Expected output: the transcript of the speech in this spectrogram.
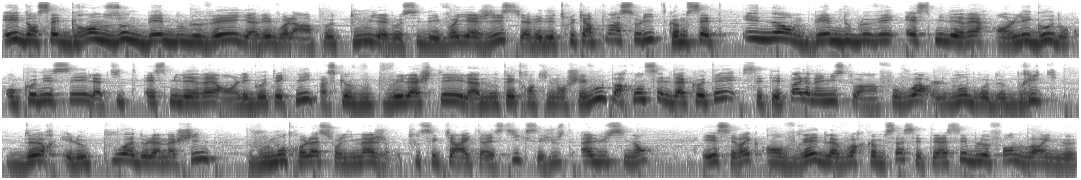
Et dans cette grande zone BMW, il y avait voilà un peu de tout, il y avait aussi des voyagistes, il y avait des trucs un peu insolites, comme cette énorme BMW S1000RR en Lego, donc on connaissait la petite S1000RR en Lego technique, parce que vous pouvez l'acheter et la monter tranquillement chez vous. Par contre, celle d'à côté, c'était pas la même histoire, il hein. faut voir le nombre de briques, d'heures et le poids de la machine. Je vous montre là sur l'image, toutes ces caractéristiques, c'est juste hallucinant. Et c'est vrai qu'en vrai, de la voir comme ça, c'était assez bluffant de voir une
